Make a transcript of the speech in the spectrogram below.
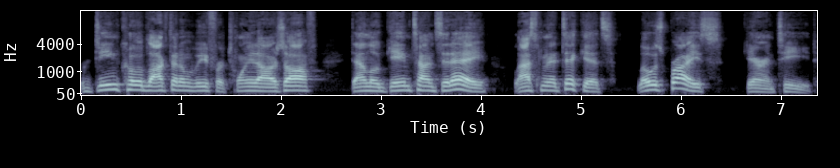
redeem code LOCKEDON for $20 off. Download game time today. Last minute tickets, lowest price guaranteed.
